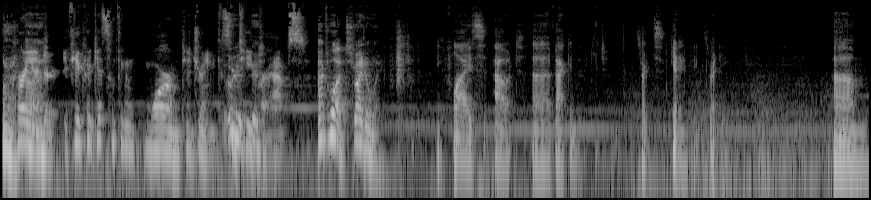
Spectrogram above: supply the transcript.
All right. uh, Coriander, if you could get something warm to drink, some tea perhaps. at once, right away. He flies out uh, back into the kitchen, starts getting things ready. Um,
